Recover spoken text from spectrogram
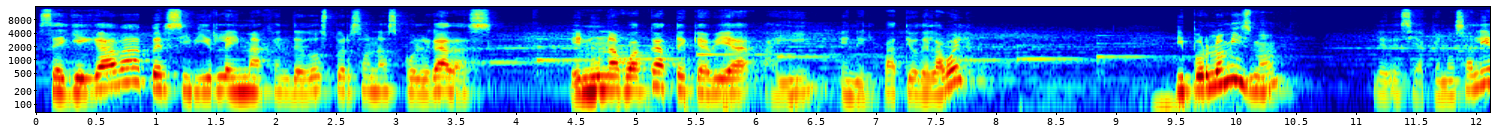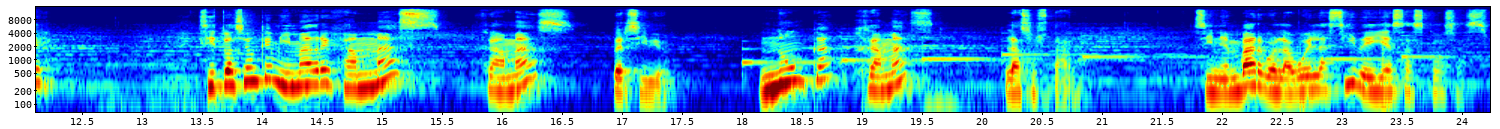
se llegaba a percibir la imagen de dos personas colgadas en un aguacate que había ahí en el patio de la abuela. Y por lo mismo, le decía que no saliera. Situación que mi madre jamás, jamás percibió. Nunca, jamás la asustaron. Sin embargo, la abuela sí veía esas cosas.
